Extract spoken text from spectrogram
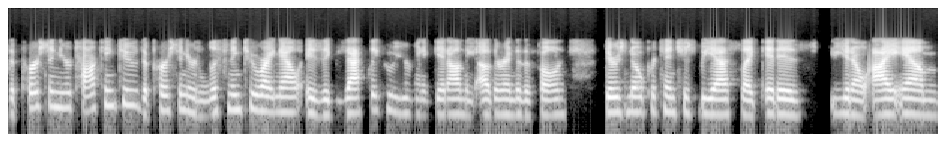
the person you're talking to, the person you're listening to right now is exactly who you're going to get on the other end of the phone. There's no pretentious BS like it is, you know, I am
